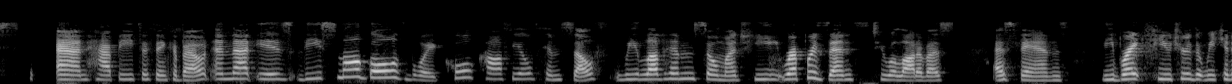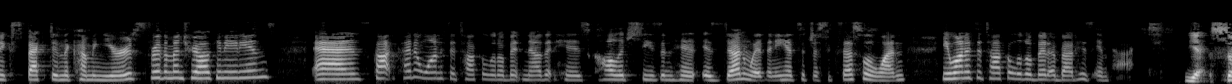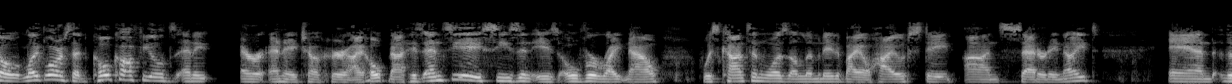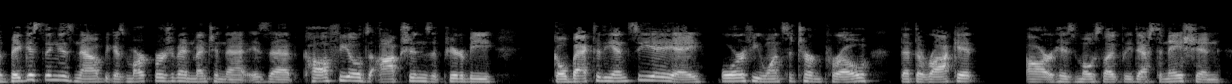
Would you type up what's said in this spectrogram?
and happy to think about, and that is the small goals boy, Cole Caufield himself. We love him so much. He represents to a lot of us as fans the bright future that we can expect in the coming years for the Montreal Canadiens. And Scott kind of wanted to talk a little bit now that his college season is done with and he had such a successful one. He wanted to talk a little bit about his impact. Yeah, so like Laura said, Cole Caufield's or er, NHL career. I hope not. His NCAA season is over right now. Wisconsin was eliminated by Ohio State on Saturday night. And the biggest thing is now, because Marc Bergevin mentioned that, is that Caufield's options appear to be go back to the NCAA, or if he wants to turn pro, that the Rocket are his most likely destination.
